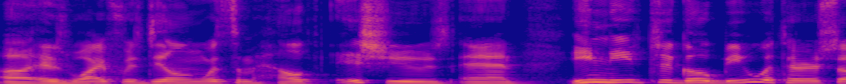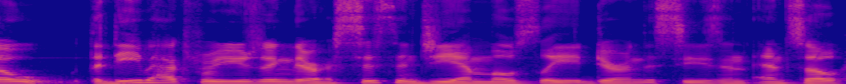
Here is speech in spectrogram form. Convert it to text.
Uh, his wife was dealing with some health issues and he needed to go be with her. So the D backs were using their assistant GM mostly during the season. And so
